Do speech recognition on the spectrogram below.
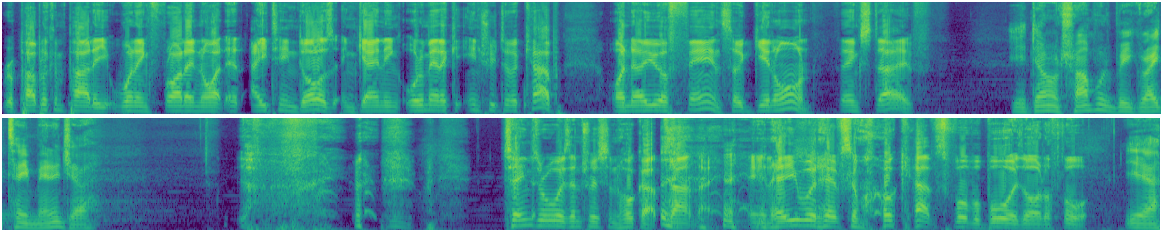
Republican Party winning Friday night at $18 and gaining automatic entry to the Cup. I know you're a fan, so get on. Thanks, Dave. Yeah, Donald Trump would be a great team manager. Teams are always interested in hookups, aren't they? and he would have some hookups for the boys, I'd have thought. Yeah,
